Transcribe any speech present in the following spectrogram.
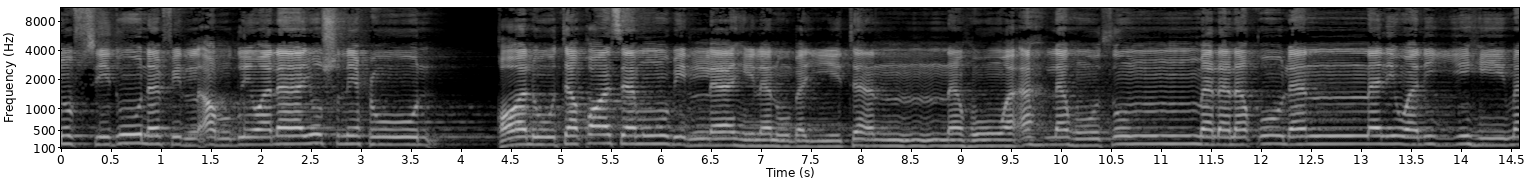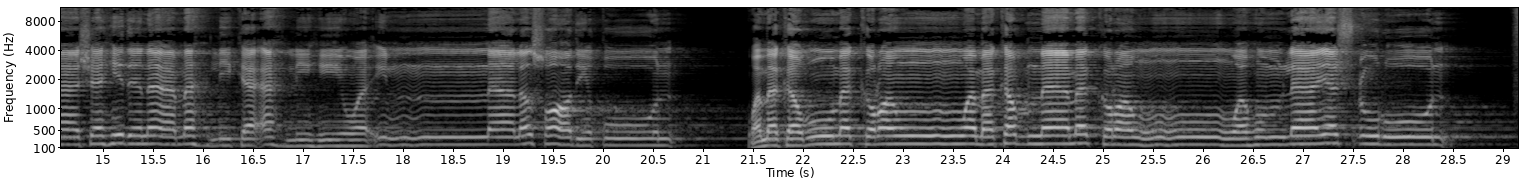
يفسدون في الأرض ولا يصلحون. قالوا تقاسموا بالله لنبيتنه وأهله ثم لنقولن لوليه ما شهدنا مهلك أهله وإنا لصادقون. ومكروا مكرا ومكرنا مكرا وهم لا يشعرون.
